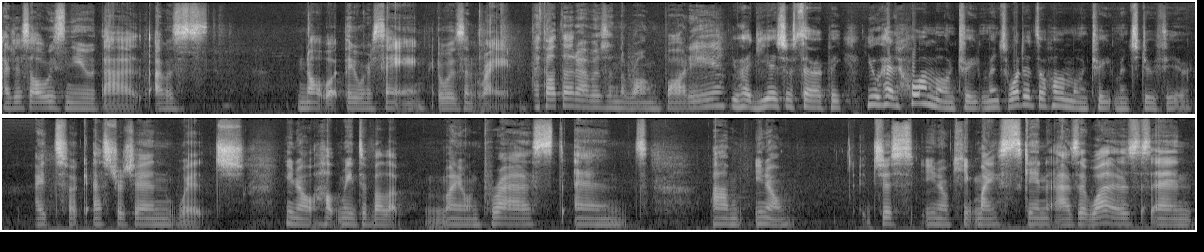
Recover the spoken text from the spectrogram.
I just always knew that I was not what they were saying. It wasn't right. I thought that I was in the wrong body. You had years of therapy. You had hormone treatments. What did the hormone treatments do for you? I took estrogen, which, you know, helped me develop my own breast and, um, you know, just, you know, keep my skin as it was. And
